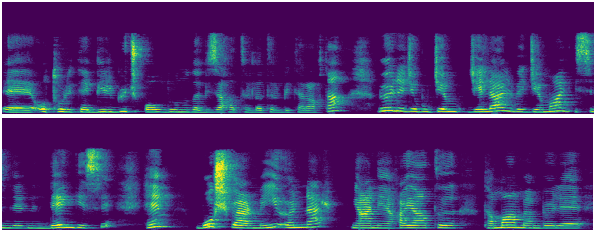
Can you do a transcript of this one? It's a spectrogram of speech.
e, otorite, bir güç olduğunu da bize hatırlatır bir taraftan. Böylece bu Cem, Celal ve Cemal isimlerinin dengesi hem boş vermeyi önler, yani hayatı tamamen böyle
